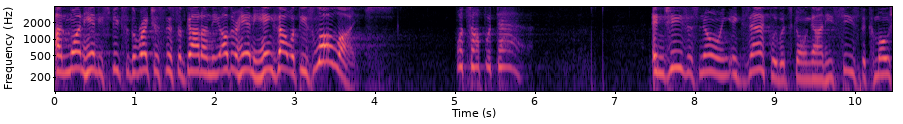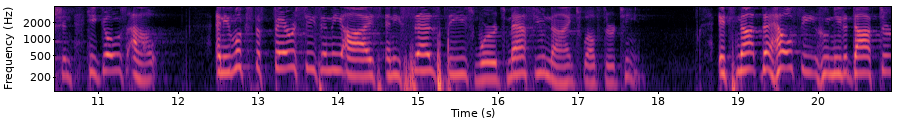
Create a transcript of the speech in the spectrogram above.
On one hand, he speaks of the righteousness of God. On the other hand, he hangs out with these lowlifes. What's up with that? And Jesus, knowing exactly what's going on, he sees the commotion. He goes out and he looks the Pharisees in the eyes and he says these words Matthew 9, 12, 13. It's not the healthy who need a doctor,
